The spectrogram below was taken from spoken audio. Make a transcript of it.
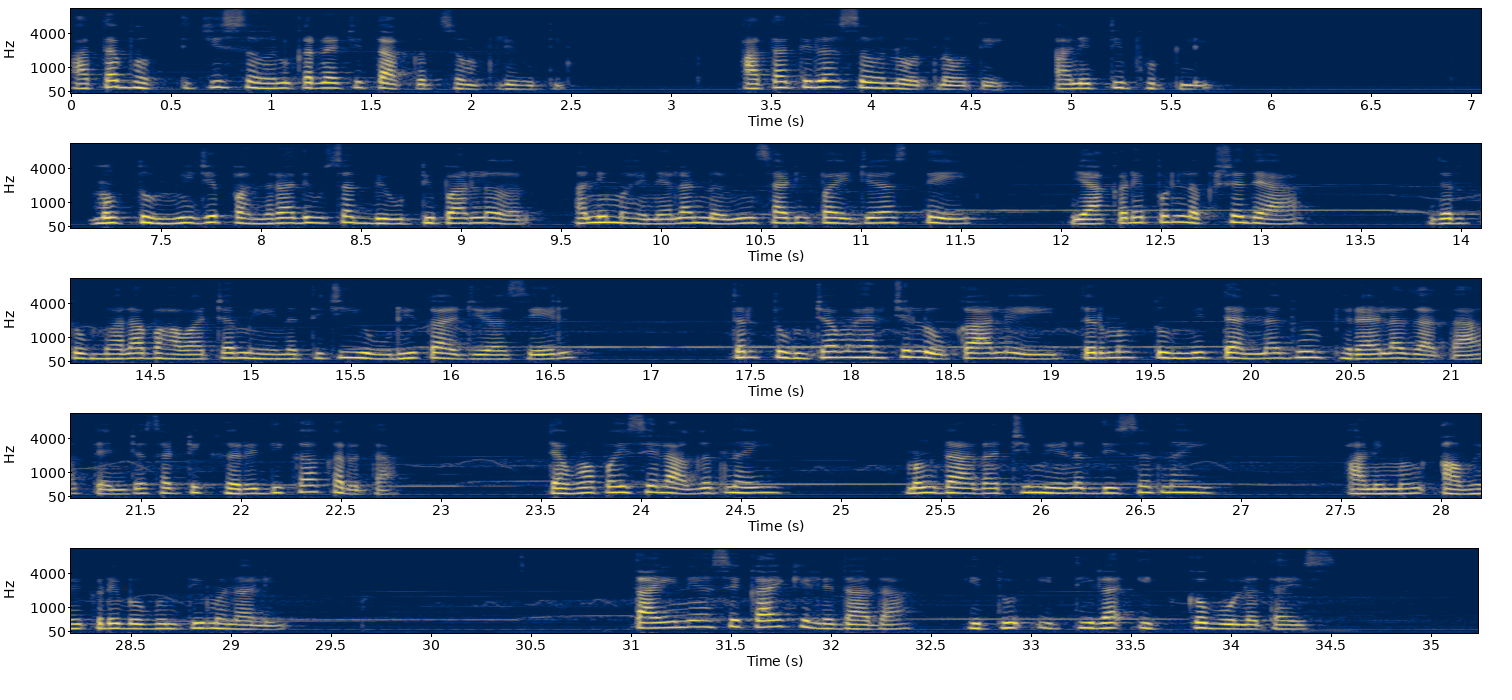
आता भक्तीची सहन करण्याची ताकद संपली होती. आता तिला सहन होत नव्हते आणि ती फुटली. मग तुम्ही जे पंधरा दिवसात ब्युटी पार्लर आणि महिन्याला नवीन साडी पाहिजे असते याकडे पण लक्ष द्या. जर तुम्हाला भावाच्या मेहनतीची एवढी काळजी असेल तर तुमच्या माहेरचे लोक आले तर मग तुम्ही त्यांना घेऊन फिरायला जाता त्यांच्यासाठी खरेदी का करता? तेव्हा पैसे लागत नाही. मग दादाची मेहनत दिसत नाही. आणि मग अभयकडे बघून ती म्हणाली ताईने असे काय केले दादा की तू तिला इतकं बोलत आहेस?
